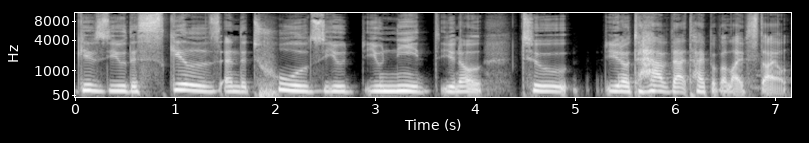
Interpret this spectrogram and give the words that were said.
gives you the skills and the tools you you need, you know, to you know to have that type of a lifestyle.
